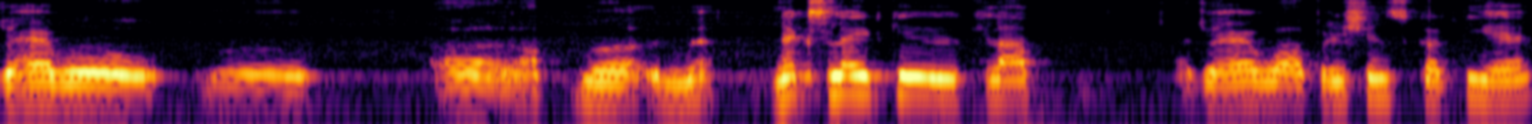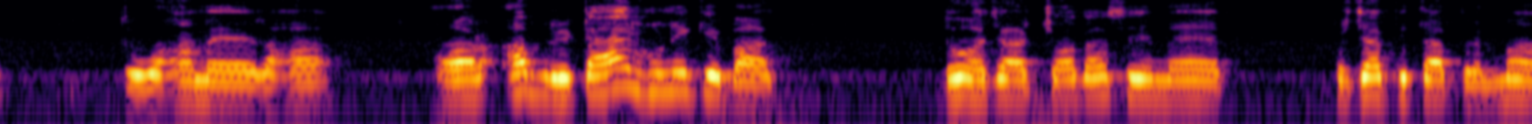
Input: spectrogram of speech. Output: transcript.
जो है वो नक्सलाइट के खिलाफ जो है वो ऑपरेशंस करती है तो वहाँ मैं रहा। और अब रिटायर होने के बाद 2014 से मैं प्रजापिता ब्रह्मा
